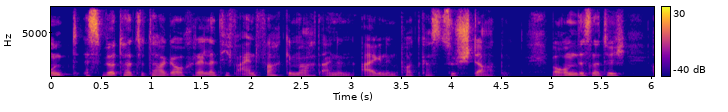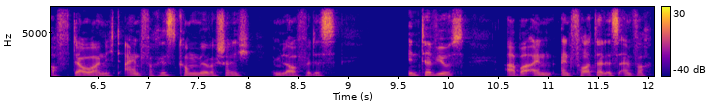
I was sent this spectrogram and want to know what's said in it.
Und es wird heutzutage auch relativ einfach gemacht, einen eigenen Podcast zu starten. Warum das natürlich auf Dauer nicht einfach ist, kommen wir wahrscheinlich im Laufe des Interviews. Aber ein, ein Vorteil ist einfach,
